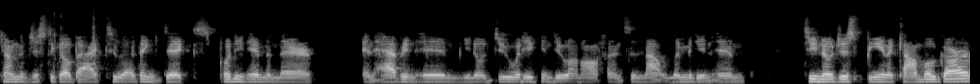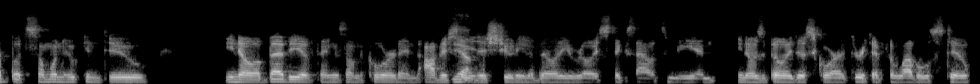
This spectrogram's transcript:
kind of just to go back to, I think Dix putting him in there and having him, you know, do what he can do on offense and not limiting him to, you know, just being a combo guard, but someone who can do, you know, a bevy of things on the court. And obviously yeah. his shooting ability really sticks out to me and, you know, his ability to score at three different levels too.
